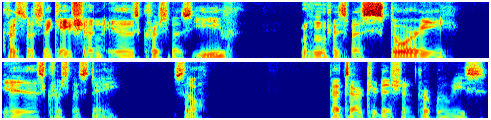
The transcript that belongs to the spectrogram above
Christmas vacation is Christmas Eve. Mhm. Christmas story is Christmas Day. So that's our tradition for movies.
